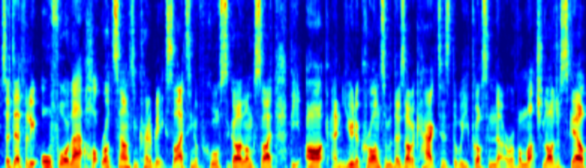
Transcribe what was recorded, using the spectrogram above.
so definitely all for that. Hot Rod sounds incredibly exciting, of course, to go alongside the Ark and Unicron, some of those other characters that we've gotten that are of a much larger scale,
